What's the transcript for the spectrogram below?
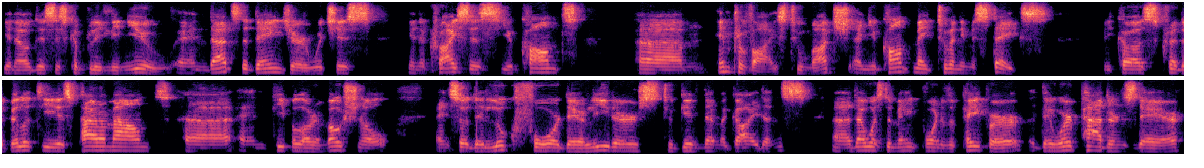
you know this is completely new, and that's the danger, which is in a crisis you can't um, improvise too much, and you can't make too many mistakes because credibility is paramount, uh, and people are emotional and so they look for their leaders to give them a guidance. Uh, that was the main point of the paper. There were patterns there.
